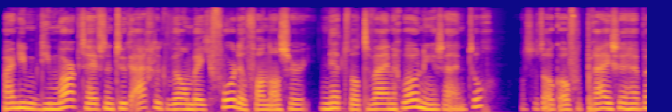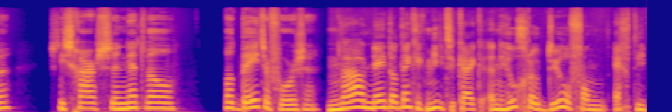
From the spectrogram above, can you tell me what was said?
Maar die, die markt heeft natuurlijk eigenlijk wel een beetje voordeel van als er net wat te weinig woningen zijn, toch? Als we het ook over prijzen hebben, is die schaarste net wel wat beter voor ze. Nou, nee, dat denk ik niet. Kijk, een heel groot deel van echt die,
